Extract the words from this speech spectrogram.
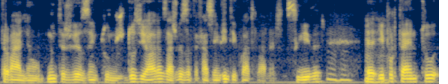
trabalham muitas vezes em turnos de 12 horas, às vezes até fazem 24 horas seguidas, uhum. Uhum. e portanto,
